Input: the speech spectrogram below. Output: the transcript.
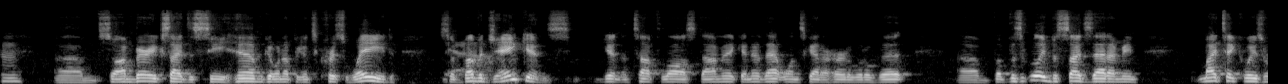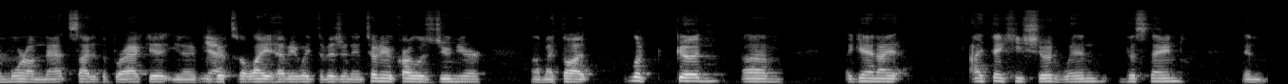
Mm-hmm. Um, so I'm very excited to see him going up against Chris Wade. So yeah. Bubba Jenkins getting a tough loss. Dominic, I know that one's got to hurt a little bit. Um, but really, besides that, I mean, my takeaways were more on that side of the bracket. You know, if you Yeah. go to the light heavyweight division, Antonio Carlos Jr. Um, I thought looked good. Um, again, I I think he should win this thing, and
